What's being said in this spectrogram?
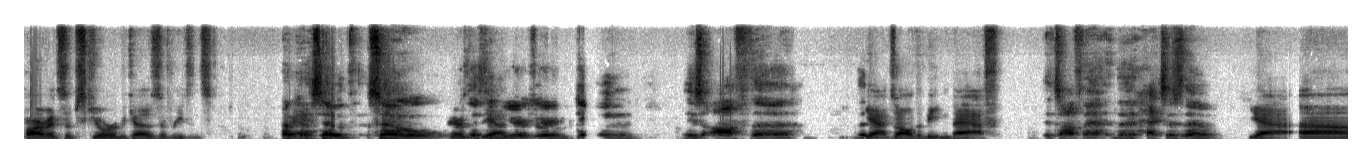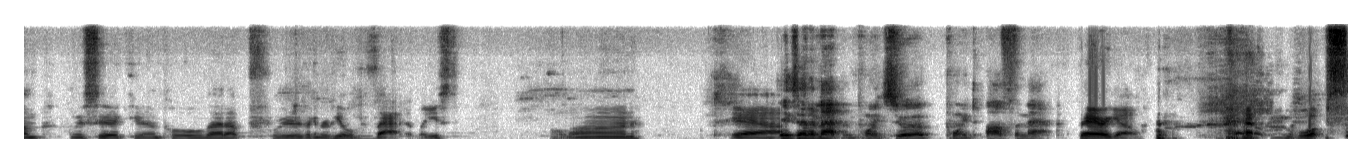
part of it's obscured because of reasons Okay, Yeah. so so There's- the thing yeah, you're, there's- you're getting is off the The- yeah it's all the beaten path it's off the the hexes though. yeah um let me see if i can pull that up for you i can reveal that at least hold on yeah Takes out a map and points to a point off the map. There we go. Whoops.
